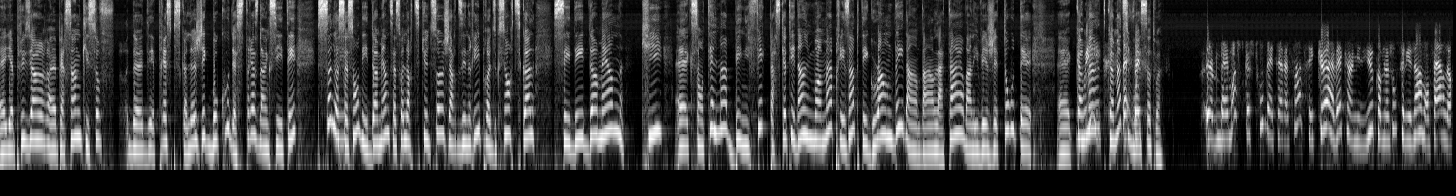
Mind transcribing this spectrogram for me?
euh, il y a plusieurs euh, personnes qui souffrent de détresse psychologique, beaucoup de stress, d'anxiété. Puis ça, là, ce sont des domaines, que ce soit l'horticulture, jardinerie, production horticole, c'est des domaines qui, euh, qui sont tellement bénéfiques parce que tu es dans le moment présent puis tu es groundé dans, dans, la terre, dans les végétaux. Euh, comment comment tu ben, vois ben, ça, toi? Euh, ben moi, ce que je trouve intéressant, c'est qu'avec un milieu comme le jour que les gens vont faire leur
